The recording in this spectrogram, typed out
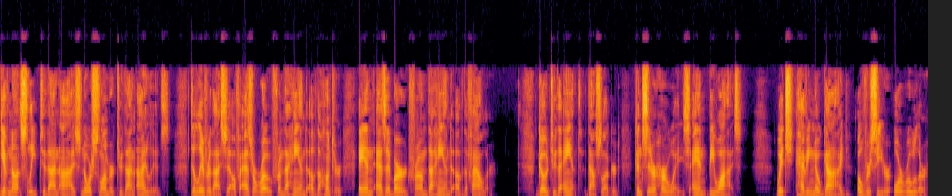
Give not sleep to thine eyes, nor slumber to thine eyelids. Deliver thyself as a roe from the hand of the hunter, and as a bird from the hand of the fowler. Go to the ant, thou sluggard, consider her ways, and be wise, which, having no guide, overseer, or ruler,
